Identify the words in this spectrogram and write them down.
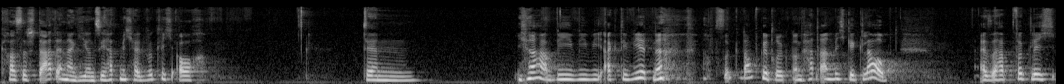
krasse Startenergie und sie hat mich halt wirklich auch denn ja, wie, wie, wie aktiviert, ne? auf so einen Knopf gedrückt und hat an mich geglaubt. Also habe wirklich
